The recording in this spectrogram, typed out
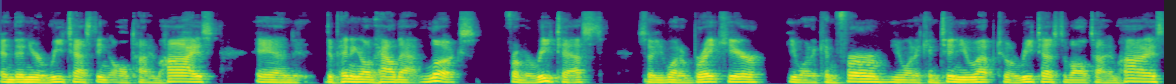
and then you're retesting all-time highs. And depending on how that looks from a retest, so you want to break here, you want to confirm, you want to continue up to a retest of all-time highs,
